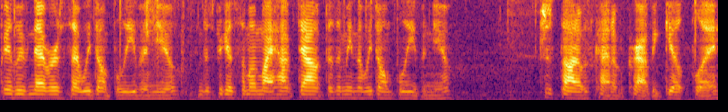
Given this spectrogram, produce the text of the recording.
Because we've never said we don't believe in you. And just because someone might have doubt doesn't mean that we don't believe in you. Just thought it was kind of a crappy guilt play.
